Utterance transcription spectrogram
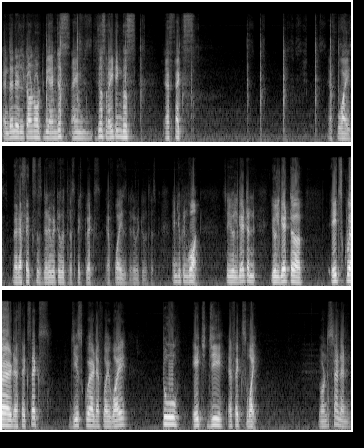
and then it will turn out to be I am just I am just writing this fx fy where fx is derivative with respect to x fy is derivative with respect and you can go on. So you will get an you will get a h squared fxx g squared fyy 2 hg fxy. You understand? And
